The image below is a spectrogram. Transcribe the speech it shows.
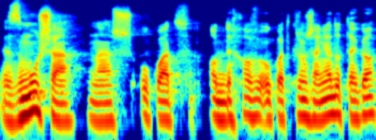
zmusza nasz układ oddechowy, układ krążenia do tego,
